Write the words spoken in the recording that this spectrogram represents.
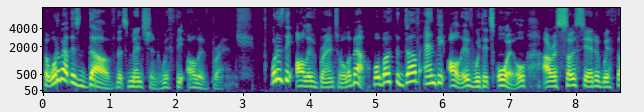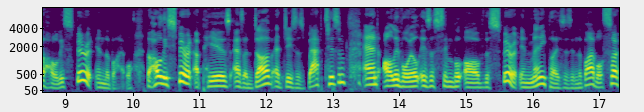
But what about this dove that's mentioned with the olive branch? What is the olive branch all about? Well, both the dove and the olive with its oil are associated with the Holy Spirit in the Bible. The Holy Spirit appears as a dove at Jesus' baptism, and olive oil is a symbol of the Spirit in many places in the Bible. So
